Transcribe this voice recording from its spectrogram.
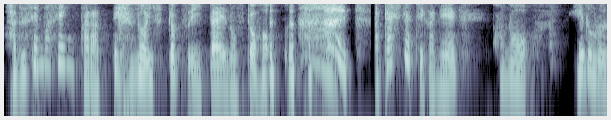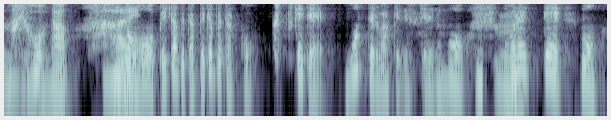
外せませんからっていうのを一つ言いたいのと、私たちがね、このヘドロのようなもはい。のをベタベタベタベタこうくっつけて持ってるわけですけれども、うんこれっても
